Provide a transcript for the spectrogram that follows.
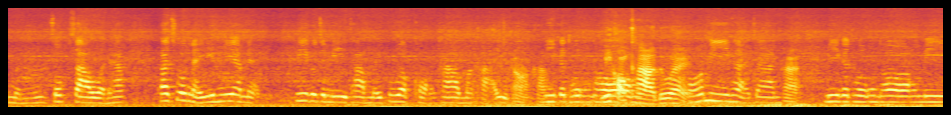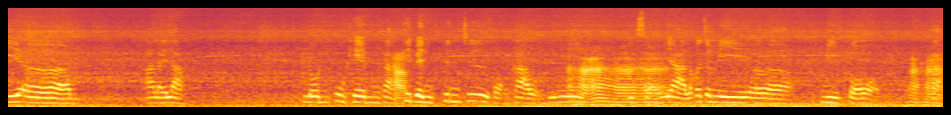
เหมือนซบเซาอะนะคะถ้าช่วงไหนเงียบๆเนี่ย พี่ก็จะมีทำไอ้พวกของคาวมาขายอีก อ๋อครับ มีกระทงทองมีของข่าวด้วยอ๋อมีค่ะอาจารย์ ฮะมีกระทงทอง มีเอ่ออะไรล่ะลนปูเค็มค่ะ ครับ ที่เป็นขึ้นชื่อของข่าวของที่นี่ อ่าฮะอ่าฮะอีกสองอย่างแล้วก็จะมีเอ่อมีกรอบ อ่าฮะ ค่ะ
